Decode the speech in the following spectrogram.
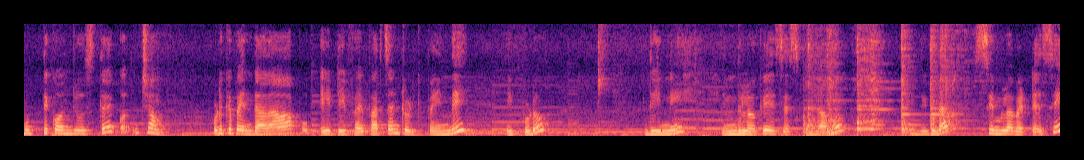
ముట్టుకొని చూస్తే కొంచెం ఉడికిపోయింది. దాదాపు ఎయిటీ ఫైవ్ పర్సెంట్ ఉడికిపోయింది. ఇప్పుడు దీన్ని ఇందులోకి వేసేసుకుందాము. ఇది కూడా సిమ్లో పెట్టేసి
